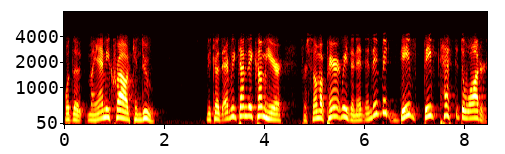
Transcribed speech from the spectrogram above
what the Miami crowd can do. Because every time they come here, for some apparent reason, and, and they've been they've they've tested the waters.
